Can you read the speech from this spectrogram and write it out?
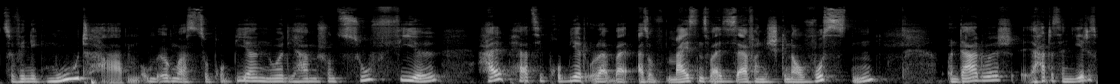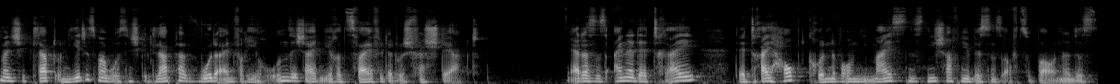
zu wenig Mut haben, um irgendwas zu probieren, nur die haben schon zu viel halbherzig probiert oder bei, also meistens, weil sie es einfach nicht genau wussten. Und dadurch hat es dann jedes Mal nicht geklappt und jedes Mal, wo es nicht geklappt hat, wurde einfach ihre Unsicherheit und ihre Zweifel dadurch verstärkt. Ja, das ist einer der drei der drei Hauptgründe, warum die meisten es nie schaffen, ihr Business aufzubauen. Ne? Das,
